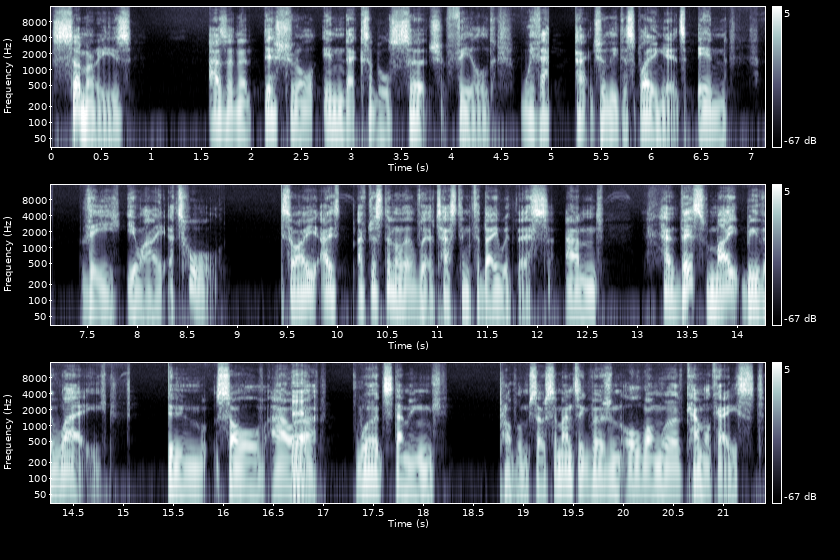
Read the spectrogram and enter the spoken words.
summaries as an additional indexable search field without actually displaying it in the UI at all. So I, I I've just done a little bit of testing today with this, and, and this might be the way to solve our Yeah. word stemming problem. So semantic version, all one word, camel cased.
